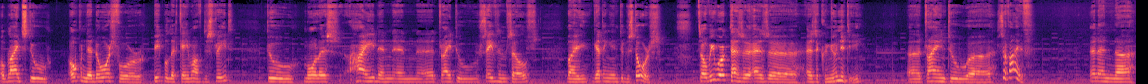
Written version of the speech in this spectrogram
obliged to open their doors for people that came off the street to more or less hide and and uh, try to save themselves by getting into the stores. So we worked as a, as a, as a community uh, trying to uh, survive. And then uh,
